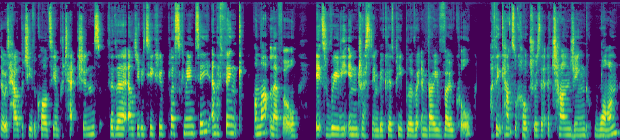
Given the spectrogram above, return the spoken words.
that would help achieve equality and protections for the LGBTQ plus community. And I think on that level, it's really interesting because people have written very vocal. I think cancel culture is a, challenging one,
